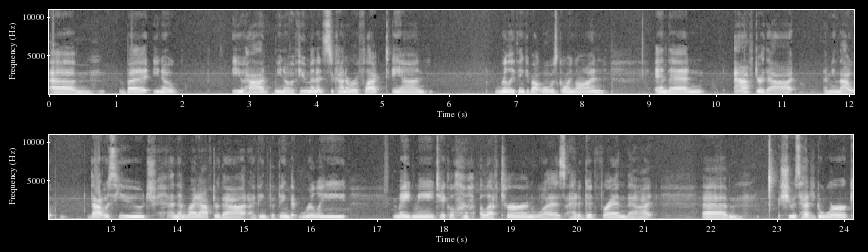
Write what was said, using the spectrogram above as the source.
Um, but, you know, you had, you know, a few minutes to kind of reflect and really think about what was going on. And then after that, I mean that that was huge. And then right after that, I think the thing that really made me take a, a left turn was I had a good friend that um, she was headed to work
